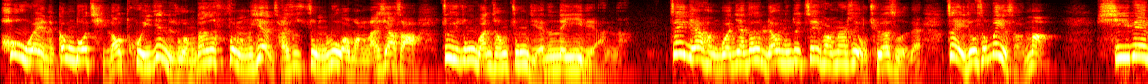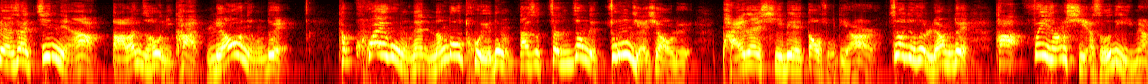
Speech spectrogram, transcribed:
后卫呢更多起到推进的作用，但是锋线才是中路啊往篮下杀，最终完成终结的那一点呢。这点很关键，但是辽宁队这方面是有缺失的，这也就是为什么。西北联赛今年啊打完之后，你看辽宁队，他快攻呢能够推动，但是真正的终结效率排在西北倒数第二这就是辽宁队他非常写实的一面，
